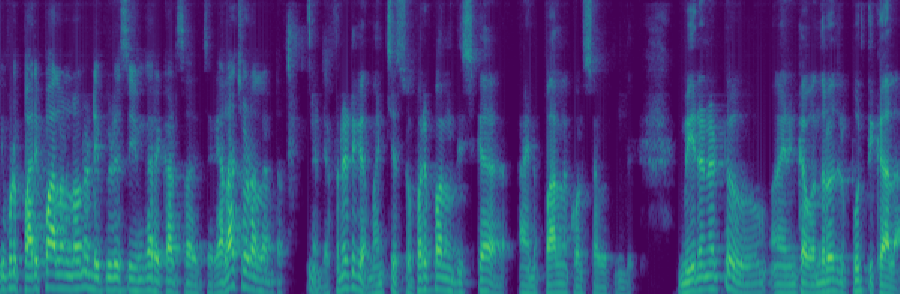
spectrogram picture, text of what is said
ఇప్పుడు పరిపాలనలోనూ డిప్యూటీ సీఎం గా రికార్డ్ సాధించారు. ఎలా చూడాలంటారు? డెఫినెట్గా మంచి సుపరిపాలన దిశగా ఆయన పాలన కొనసాగుతుంది. మీరన్నట్టు ఆయన ఇంకా వంద రోజులు పూర్తి కాల.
